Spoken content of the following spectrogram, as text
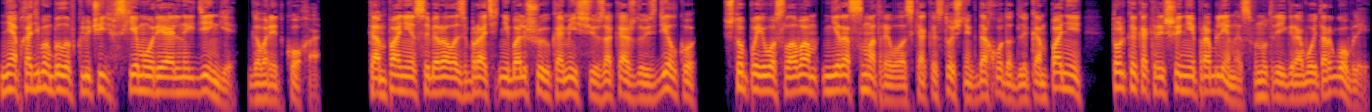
Необходимо было включить в схему реальные деньги, говорит Коха. Компания собиралась брать небольшую комиссию за каждую сделку, что, по его словам, не рассматривалось как источник дохода для компании, только как решение проблемы с внутриигровой торговлей.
